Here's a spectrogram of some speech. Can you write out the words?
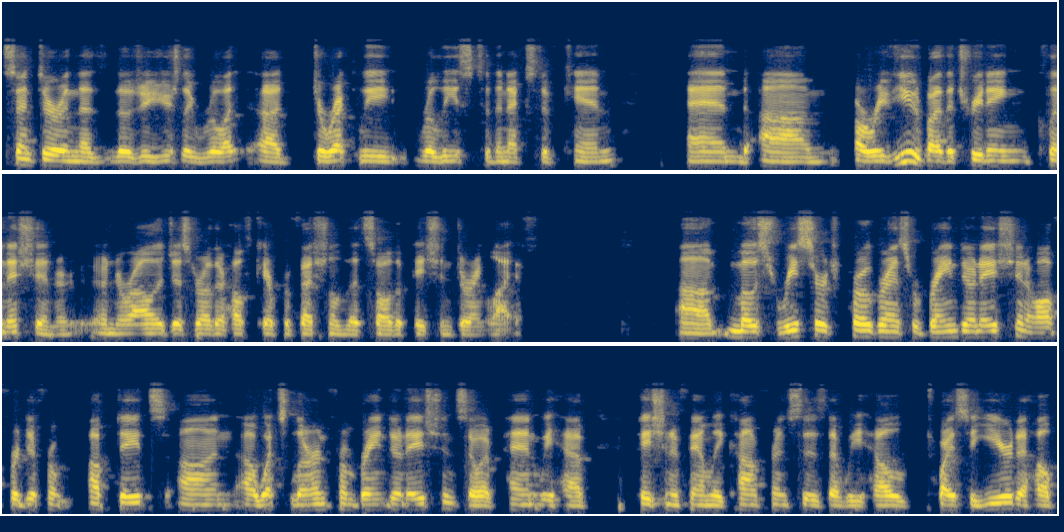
center, and that those are usually re uh, directly released to the next of kin and um, are reviewed by the treating clinician or a neurologist or other healthcare professional that saw the patient during life. Um, most research programs for brain donation offer different updates on uh, what's learned from brain donation. So at Penn, we have patient and family conferences that we held twice a year to help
